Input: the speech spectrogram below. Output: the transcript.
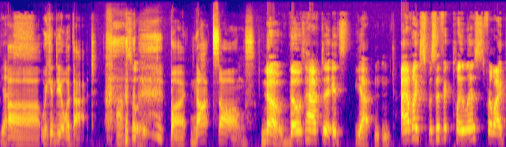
Yes. Uh, we can deal with that. Absolutely. But not songs. No, those have to. It's yeah. Mm-mm. I have like specific playlists for like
